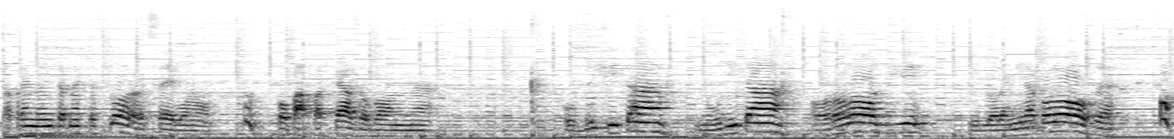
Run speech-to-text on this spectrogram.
Da prendo Internet Explorer seguono un pop-up a caso con pubblicità, nudità, orologi, pillole miracolose, oh,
